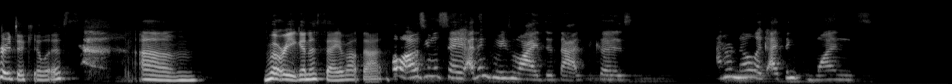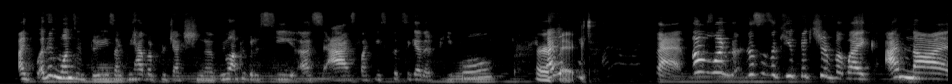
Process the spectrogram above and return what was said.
Ridiculous. Um, what were you gonna say about that? Oh, I was gonna say I think the reason why I did that is because I don't know, like I think ones like I think ones and threes, like we have a projection of we want people to see us as like these put together people. Perfect. I, like that. I was like, this is a cute picture, but like I'm not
